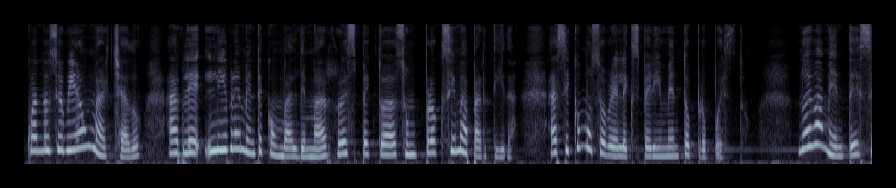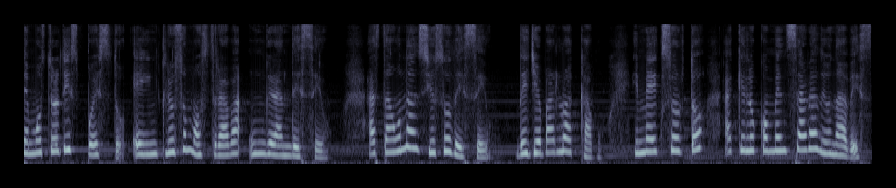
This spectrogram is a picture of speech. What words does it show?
Cuando se hubieron marchado, hablé libremente con Valdemar respecto a su próxima partida, así como sobre el experimento propuesto. Nuevamente se mostró dispuesto e incluso mostraba un gran deseo, hasta un ansioso deseo de llevarlo a cabo y me exhortó a que lo comenzara de una vez.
